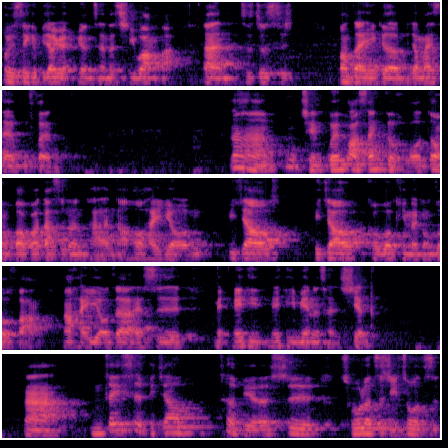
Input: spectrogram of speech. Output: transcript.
会是一个比较远远程的期望吧。但这就是放在一个比较 m y s 的部分。那目前规划三个活动，包括大师论坛，然后还有比较比较 co-working 的工作坊，然后还有再来是媒媒体媒体面的呈现。那我们这一次比较特别的是，除了自己做自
